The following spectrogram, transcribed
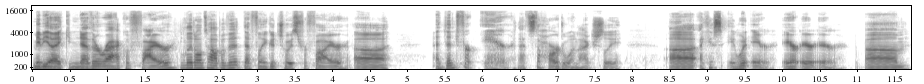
Maybe like netherrack with fire lit on top of it. Definitely a good choice for fire. Uh, and then for air, that's the hard one actually. Uh, I guess eh, what air? Air, air, air. Um,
